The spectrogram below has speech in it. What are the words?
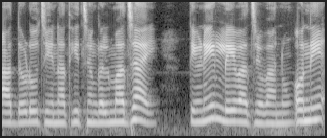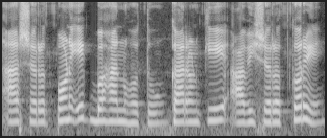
આ દડો જેનાથી જંગલમાં જાય, તેણે લેવા જવાનું. અને આ શરત પણ એક બહાનું હતું. કારણ કે આવી શરત કરે,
